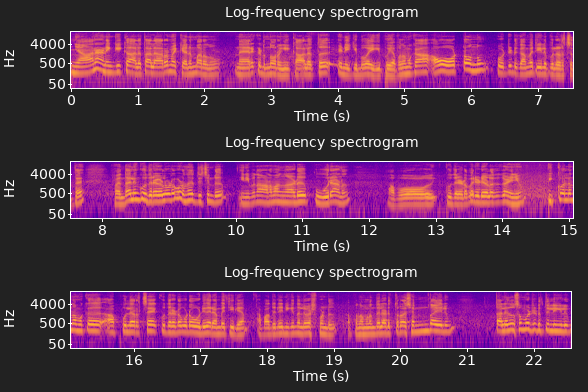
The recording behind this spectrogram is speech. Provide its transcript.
ഞാനാണെങ്കിൽ കാലത്ത് അലാറം വയ്ക്കാനും മറന്നു. നേരെ കിടന്നുറങ്ങി കാലത്ത് എണീക്കുമ്പോൾ വൈകിപ്പോയി. അപ്പോൾ നമുക്ക് ആ ആ ഓട്ടം ഒന്നും കൂട്ടിയെടുക്കാൻ പറ്റിയില്ല പുലർച്ചത്തെ. അപ്പോൾ എന്തായാലും കുതിരകളോടെ കൊണ്ടുവന്ന് എത്തിച്ചിട്ടുണ്ട്. ഇനിയിപ്പോൾ നാളെ മങ്ങാട് പൂരാണ്. അപ്പോൾ കുതിരയുടെ പരിപാടികളൊക്കെ കഴിഞ്ഞു. ഇക്കൊല്ലം നമുക്ക് ആ പുലർച്ചെ കുതിരയുടെ കൂടെ ഓടി വരാൻ പറ്റിയില്ല. അപ്പോൾ അതിൽ എനിക്ക് നല്ല വിഷമമുണ്ട്. അപ്പോൾ നമ്മൾ എന്തായാലും അടുത്ത പ്രാവശ്യം എന്തായാലും തലേദിവസം എടുത്തില്ലെങ്കിലും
